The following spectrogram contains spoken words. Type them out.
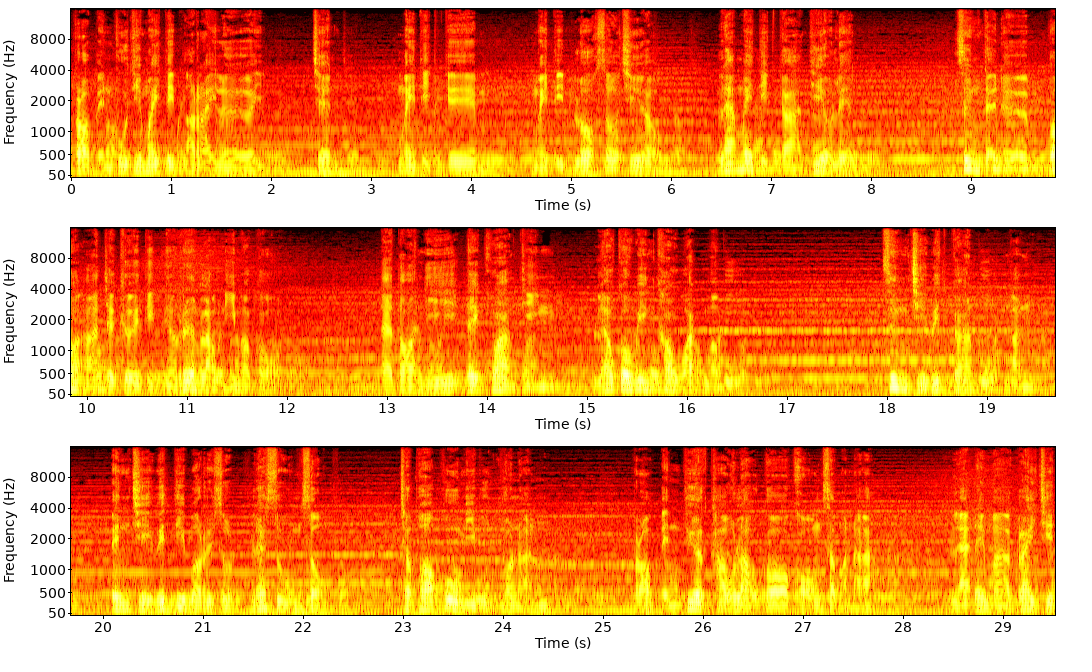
เพราะเป็นผู้ที่ไม่ติดอะไรเลย เช่น ไม่ติดเกม ไม่ติดโลกโซเชียล และไม่ติดการเที่ยวเล่น ซึ่งแต่เดิมก็อาจจะเคยติดในเรื่องเหล่านี้มาก่อน แต่ตอนนี้ได้คว้างทิ้งแล้วก็วิ่งเข้าวัดมาบวช ซึ่งชีวิตการบวชนั้น เป็นชีวิตที่บริสุทธิ์และสูงส่ง เฉพาะผู้มีบุญเท่านั้น เพราะเป็นเทือกเขาเหล่ากอของสมณะ และได้มาใกล้ชิด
